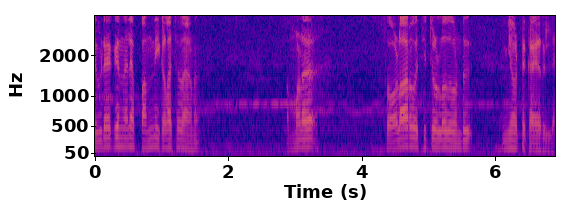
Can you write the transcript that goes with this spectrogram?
ഇവിടെയൊക്കെ ഇന്നലെ പന്നി കിളച്ചതാണ്. നമ്മൾ സോളാർ വച്ചിട്ടുള്ളത് കൊണ്ട് ഇങ്ങോട്ട് കയറില്ല.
